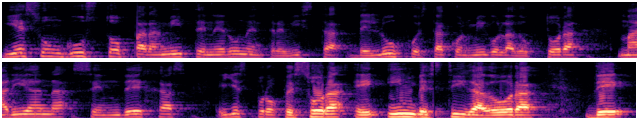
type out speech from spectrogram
y es un gusto para mí tener una entrevista de lujo. Está conmigo la doctora Mariana Sendejas. Ella es profesora e investigadora de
